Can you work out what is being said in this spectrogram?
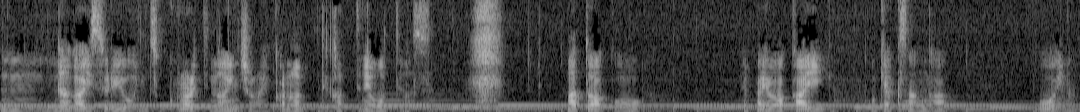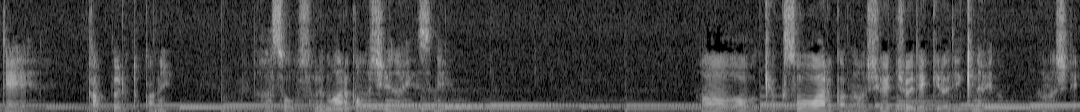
うん長居するように作られてないんじゃないかなって勝手に思ってます。あとはこうやっぱり若いお客さんが多いのでカップルとかね。あそうそれもあるかもしれないですね。ああ客層はあるかな。集中できるできないの。話で。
